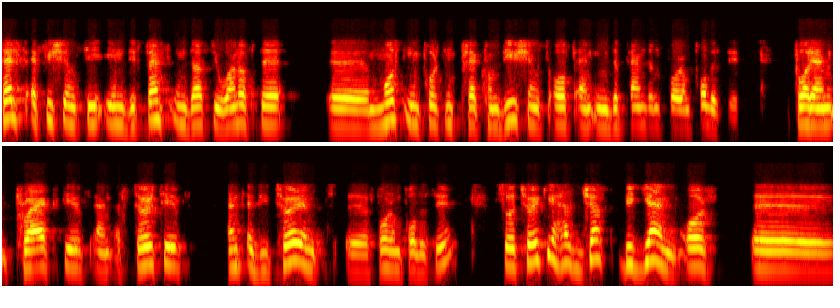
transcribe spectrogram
self-efficiency in defense industry, one of the uh, most important preconditions of an independent foreign policy for an proactive and assertive and a deterrent uh, foreign policy. So Turkey has just begun or uh,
